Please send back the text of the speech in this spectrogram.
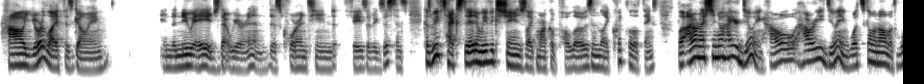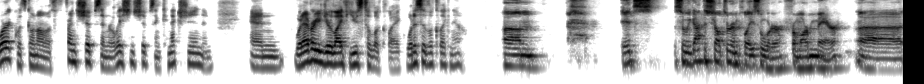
how your life is going in the new age that we are in, this quarantined phase of existence. Because we've texted and we've exchanged like Marco Polos and like quick little things, but I don't actually know how you're doing. How how are you doing? What's going on with work? What's going on with friendships and relationships and connection and and whatever your life used to look like? What does it look like now? Um, it's so we got the shelter in place order from our mayor, uh,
